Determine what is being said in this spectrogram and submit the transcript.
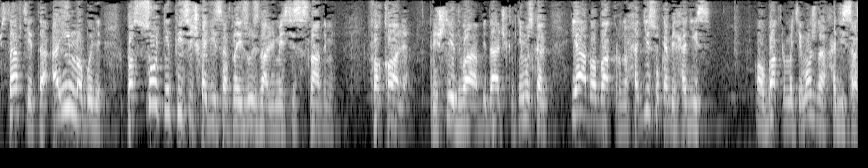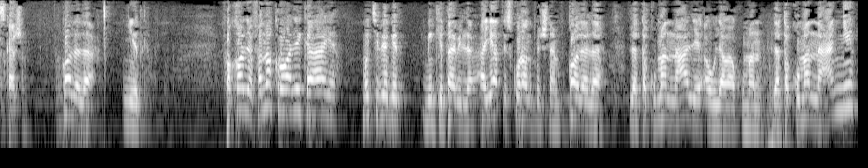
Представьте, это аимма были. По сотни тысяч хадисов наизусть знали вместе со снадами. Факаля. Пришли два бедачка к нему и сказали, я Аба Бакр, ну хадису каби хадис. А у Бакр, мы тебе можно хадис расскажем? Каля да? Нет. Факаля фанакру алейка ая. Мы тебе, говорит, бин китабилля, аят из Корана почитаем. Каля ла. Ля такуманна али ау ля акуман. Ля такуманна анни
